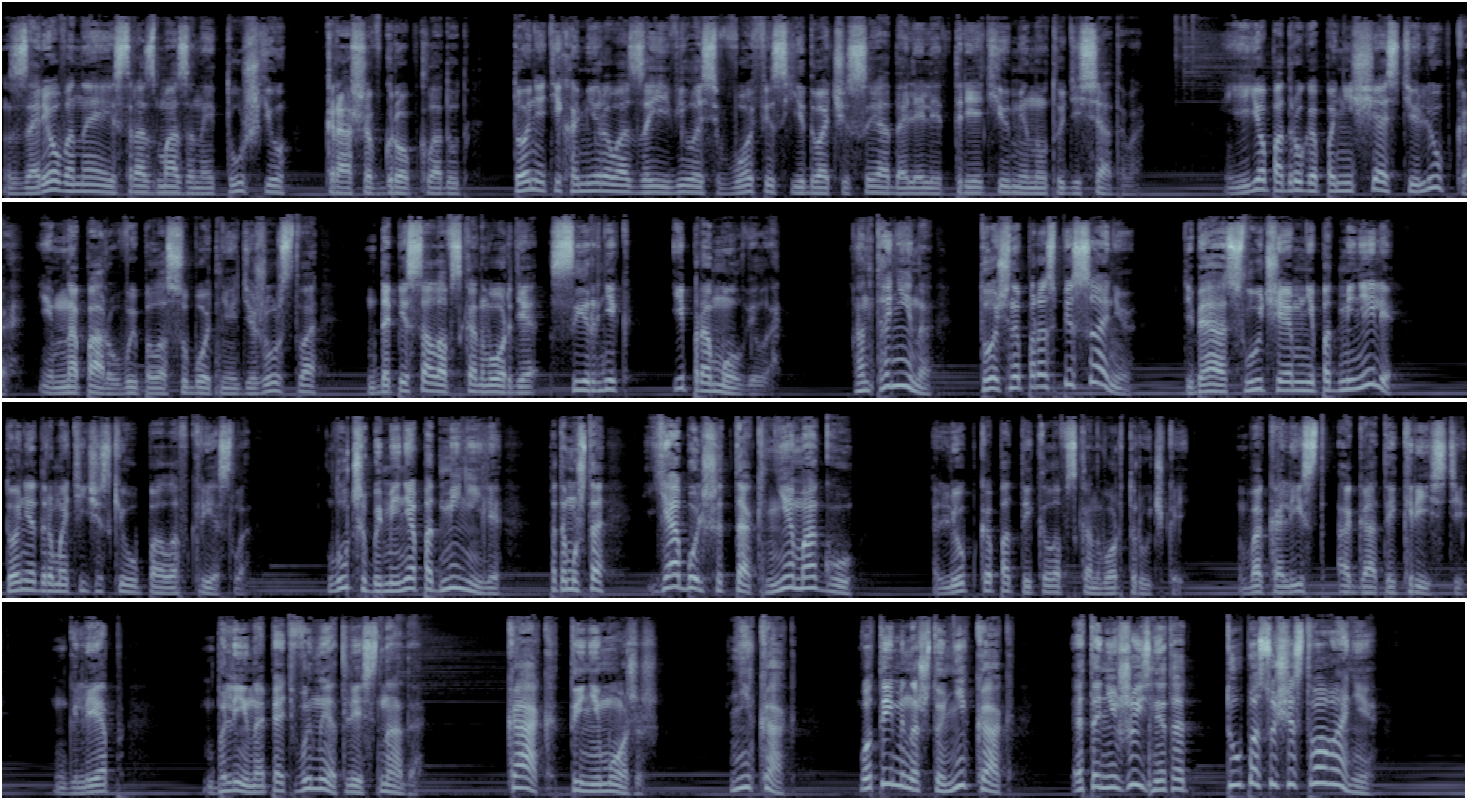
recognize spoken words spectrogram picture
Зареванная и с размазанной тушью, краши в гроб кладут, Тоня Тихомирова заявилась в офис, едва часы одолели третью минуту десятого. Ее подруга по несчастью Любка, им на пару выпало субботнее дежурство, дописала в сканворде «сырник» и промолвила. «Антонина, точно по расписанию. Тебя случаем не подменили?» Тоня драматически упала в кресло. «Лучше бы меня подменили, потому что я больше так не могу!» Любка потыкала в сканворд ручкой. Вокалист Агаты Кристи. Глеб. Блин, опять в инет лезть надо. Как ты не можешь? Никак. Вот именно что никак. Это не жизнь, это тупо существование.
